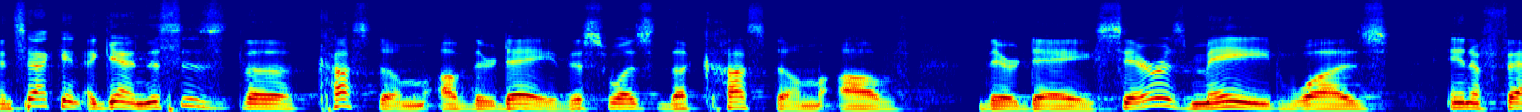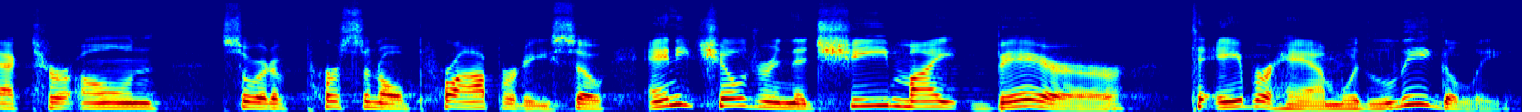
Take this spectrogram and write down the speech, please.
And second, again, this is the custom of their day. This was the custom of their day. Sarah's maid was, in effect, her own sort of personal property. So any children that she might bear to Abraham would legally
